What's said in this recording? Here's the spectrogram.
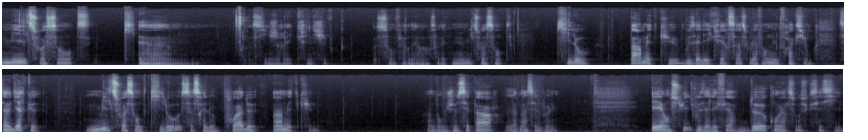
1060, si je réécris le chiffre sans faire d'erreur, ça va être mieux, 1060 kg par mètre cube, vous allez écrire ça sous la forme d'une fraction. Ça veut dire que 1060 kg, ça serait le poids de 1 mètre cube. Hein, donc je sépare la masse et le volume. Et ensuite, vous allez faire deux conversions successives.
